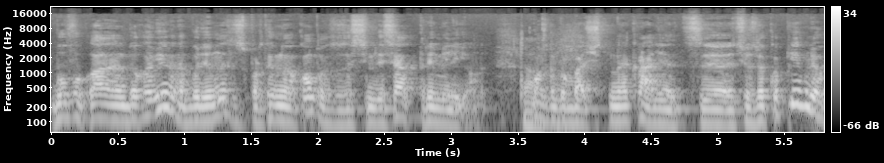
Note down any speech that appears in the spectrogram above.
був укладений договір на будівництво спортивного комплексу за 73 мільйони. Так. Можна побачити на екрані цю закупівлю.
